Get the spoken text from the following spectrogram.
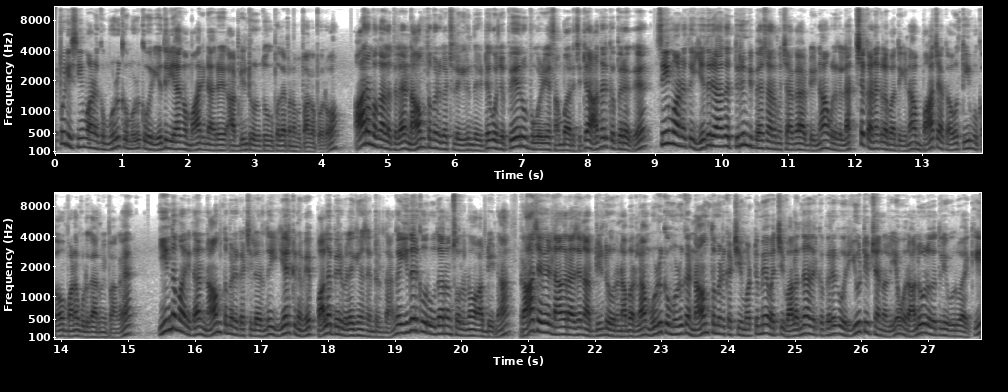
எப்படி சீமானுக்கு முழுக்க முழுக்க ஒரு எதிரியாக மாறினார் அப்படின்ற ஒரு தொகுப்பு தான் இப்போ நம்ம பார்க்க போகிறோம் ஆரம்ப காலத்தில் நாம் தமிழ் கட்சியில் இருந்துக்கிட்டு கொஞ்சம் பேரும் புகழையை சம்பாரிச்சுட்டு அதற்கு பிறகு சீமானுக்கு எதிராக திரும்பி பேச ஆரம்பித்தாங்க அப்படின்னா அவங்களுக்கு லட்சக்கணக்கில் பார்த்தீங்கன்னா பாஜகவும் திமுகவும் பணம் கொடுக்க ஆரம்பிப்பாங்க. இந்த மாதிரி தான் நாம் தமிழ் கட்சியிலேருந்து ஏற்கனவே பல பேர் விலகியும் சென்றிருந்தாங்க. இதற்கு ஒரு உதாரணம் சொல்லணும் அப்படின்னா ராஜவேல் நாகராஜன் அப்படின்ற ஒரு நபர்லாம் முழுக்க முழுக்க நாம் தமிழ் கட்சியை மட்டுமே வச்சு வளர்ந்து அதற்கு பிறகு ஒரு யூடியூப் சேனல்லையும் ஒரு அலுவலகத்திலையும் உருவாக்கி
